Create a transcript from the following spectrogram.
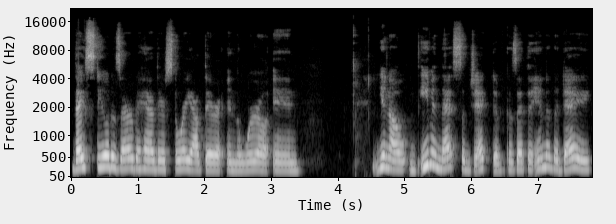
they still deserve to have their story out there in the world and you know, even that's subjective because at the end of the day,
